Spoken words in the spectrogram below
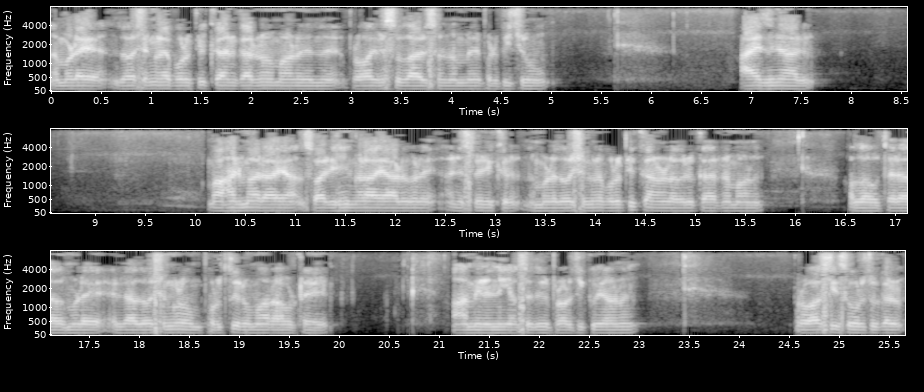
നമ്മുടെ ദോഷങ്ങളെ പൊറിപ്പിക്കാൻ കാരണവുമാണ് എന്ന് പ്രവാചക സുധാരിസം നമ്മെ പഠിപ്പിച്ചു. ആയതിനാൽ മഹാന്മാരായ സ്വാധീനങ്ങളായ ആളുകളെ അനുസ്മരിക്കൽ നമ്മുടെ ദോഷങ്ങളെ പൊറിപ്പിക്കാനുള്ള ഒരു കാരണമാണ്. അള്ളാഹു നമ്മുടെ എല്ലാ ദോഷങ്ങളും പുറത്തിരുമാറാവട്ടെ ആമീൻ എന്നീ യാത്രത്തിൽ പ്രാർത്ഥിക്കുകയാണ്. പ്രവാസി സുഹൃത്തുക്കൾ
